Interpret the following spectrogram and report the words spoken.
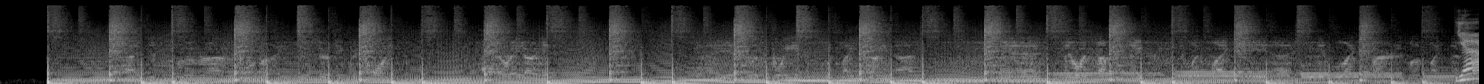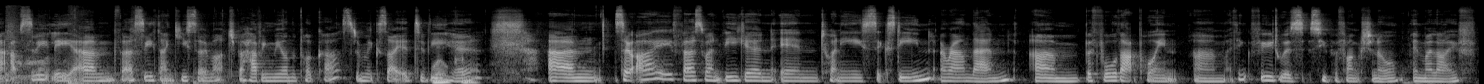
Yeah, absolutely. Um, firstly, thank you so much for having me on the podcast. I'm excited to be Welcome. here. Um, so, I first went vegan in 2016, around then. Um, before that point, um, I think food was super functional in my life.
